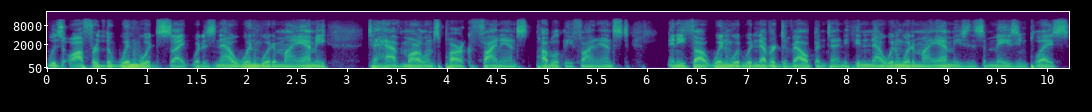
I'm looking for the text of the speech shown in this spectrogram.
was offered the Wynwood site, what is now Wynwood in Miami, to have Marlins Park financed, publicly financed? And he thought Wynwood would never develop into anything. And now Wynwood in Miami is this amazing place.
